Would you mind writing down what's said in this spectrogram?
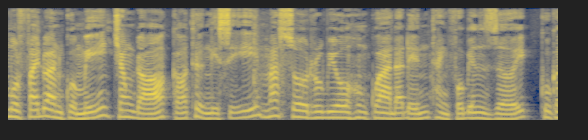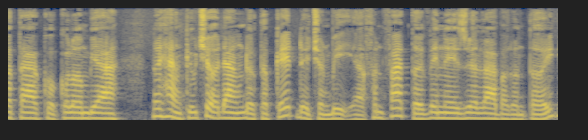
Một phái đoàn của Mỹ, trong đó có Thượng nghị sĩ Marco Rubio hôm qua đã đến thành phố biên giới Cucata của Colombia, nơi hàng cứu trợ đang được tập kết để chuẩn bị à, phân phát tới Venezuela vào tuần tới.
